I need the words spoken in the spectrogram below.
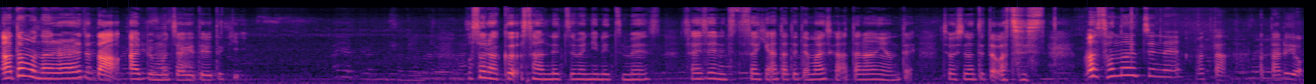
頭なられてた。アイピン持ち上げてる時おそらく3列目2列目最前列と最近当たってて前しか当たらんやんって調子乗ってたわつですまあそのうちねまた当たるよ。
